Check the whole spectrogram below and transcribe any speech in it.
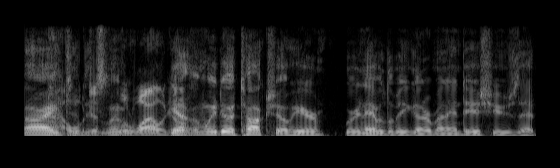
All right, uh, just a little while ago. Yeah, when we do a talk show here, we're inevitably going to run into issues that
